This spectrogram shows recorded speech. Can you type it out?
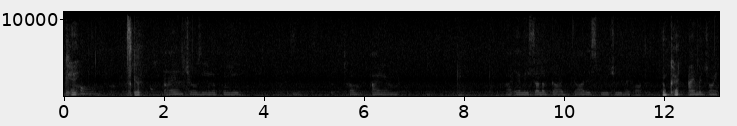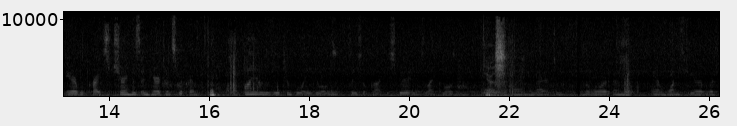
Okay. That's good. I am chosen and appointed. Oh, I am. I am a son of God. God is spiritually my father. Okay. I am a joint heir with Christ, sharing his inheritance with him. Good. I am a temple, a dwelling place of God. His spirit and his life dwells in me. Yes. I am united to the Lord and am one spirit with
